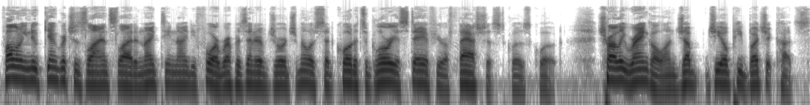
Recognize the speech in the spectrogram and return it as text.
Following Newt Gingrich's landslide in 1994, Representative George Miller said, quote, it's a glorious day if you're a fascist, close quote. Charlie Rangel on GOP budget cuts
